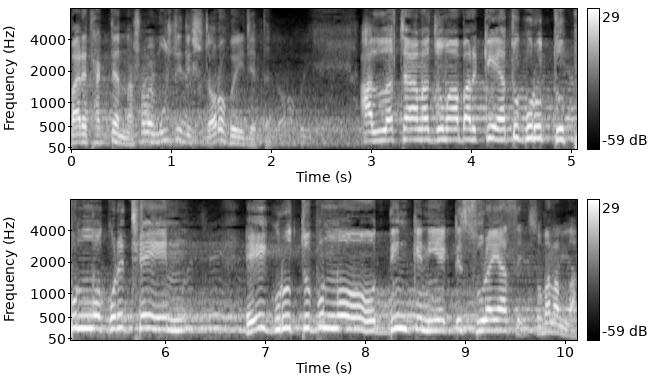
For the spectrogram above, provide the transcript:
বাইরে থাকতেন না, সবাই মসজিদে জড়ো হয়ে যেতেন। আল্লাহ চালা জুমাবারকে এত গুরুত্বপূর্ণ করেছেন? এই গুরুত্বপূর্ণ দিনকে নিয়ে একটি সুরাই আছে সোমান আল্লাহ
